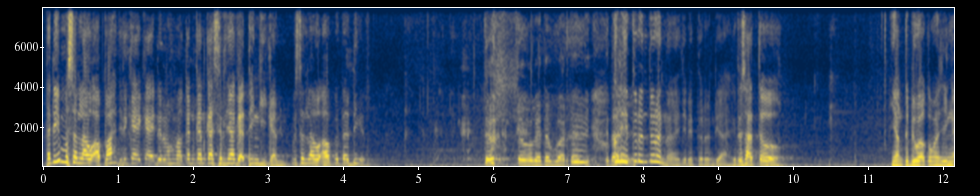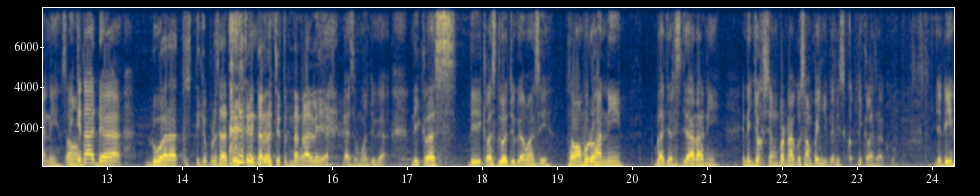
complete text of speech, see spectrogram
Tadi mesen lauk apa Jadi kayak kayak di rumah makan kan kasirnya agak tinggi kan Mesen lauk apa tadi Tuh, coba kata buat tadi. Kita Kali turun-turun nah, Jadi turun dia Itu satu Yang kedua aku masih ingat nih Ini kita ada 231 cerita lucu tentang kali ya. Gak semua juga. Di kelas di kelas 2 juga masih. Sama Bu Rohani belajar sejarah nih. Ini jokes yang pernah aku sampaikan juga di, di kelas aku. Jadi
